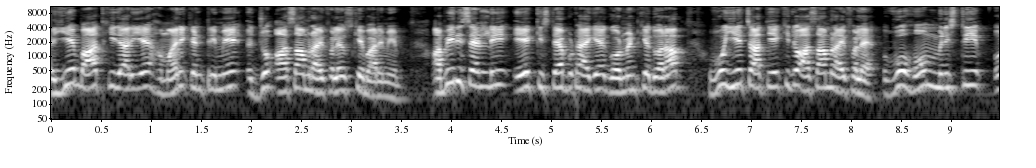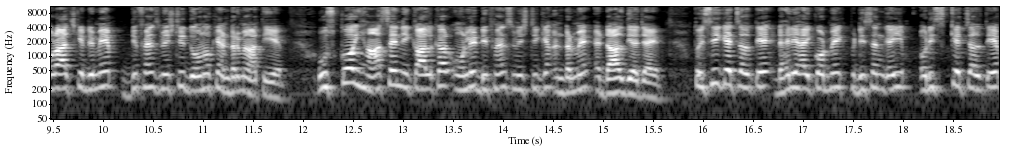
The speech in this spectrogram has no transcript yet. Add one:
ये बात की जा रही है हमारी कंट्री में जो आसाम राइफल है, उसके बारे में। अभी रिसेंटली एक स्टेप उठाया गया गवर्नमेंट के द्वारा वो ये चाहती है कि जो आसाम राइफल है, वो होम मिनिस्ट्री और आज के डे में डिफेंस मिनिस्ट्री दोनों के अंडर में आती है। उसको यहाँ से निकालकर ओनली डिफेंस मिनिस्ट्री के अंडर में डाल दिया जाए। तो इसी के चलते दिल्ली हाईकोर्ट में एक पिटिशन गई और इसके चलते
